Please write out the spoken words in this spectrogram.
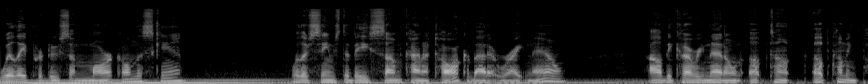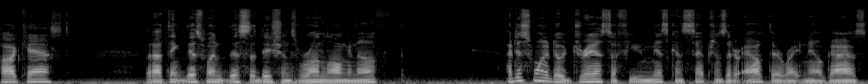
will they produce a mark on the skin? Well, there seems to be some kind of talk about it right now. I'll be covering that on upcoming podcast. but I think this one, this edition's run long enough. I just wanted to address a few misconceptions that are out there right now, guys.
